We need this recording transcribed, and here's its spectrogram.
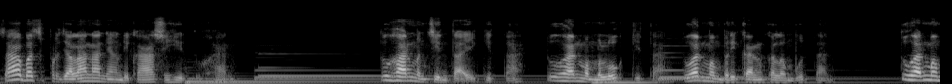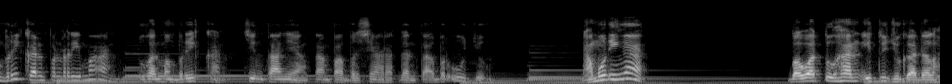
Sahabat seperjalanan yang dikasihi Tuhan, Tuhan mencintai kita, Tuhan memeluk kita, Tuhan memberikan kelembutan, Tuhan memberikan penerimaan, Tuhan memberikan cintanya yang tanpa bersyarat dan tak berujung. Namun ingat, bahwa Tuhan itu juga adalah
